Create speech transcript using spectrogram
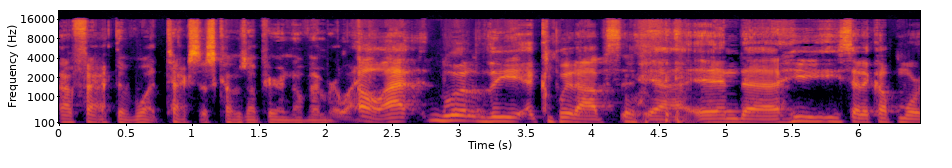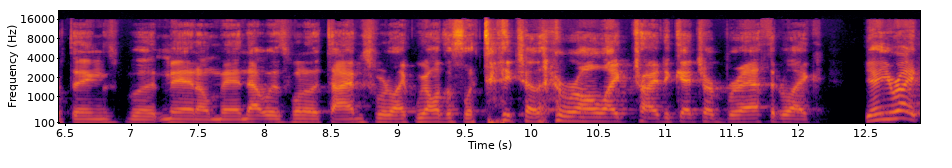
effect of what Texas comes up here in November like. Oh, I, well, the complete opposite. Yeah, and uh, he he said a couple more things, but man, oh man, that was one of the times where like we all just looked at each other. We're all like trying to catch our breath and we're like. Yeah, you're right.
